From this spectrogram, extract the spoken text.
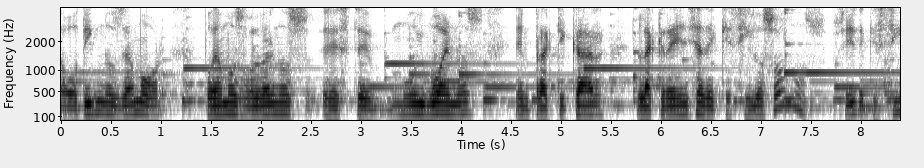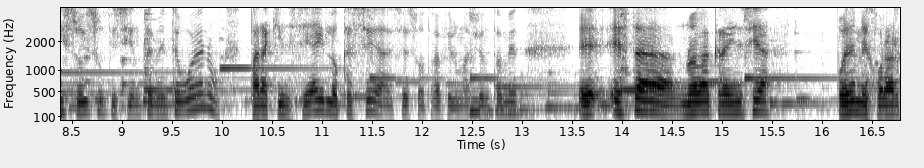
o dignos de amor, podemos volvernos este, muy buenos en practicar la creencia de que sí lo somos, ¿sí? de que sí soy suficientemente bueno para quien sea y lo que sea. Esa es otra afirmación también. Eh, esta nueva creencia puede mejorar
